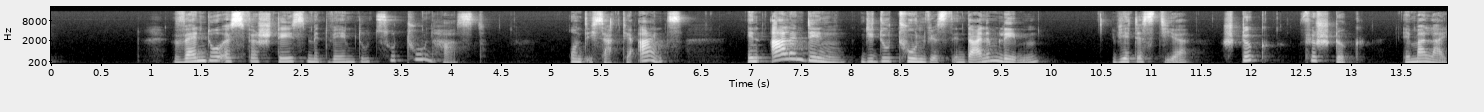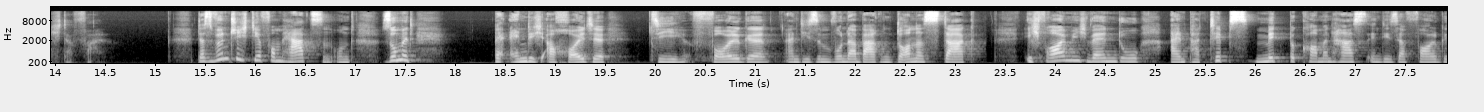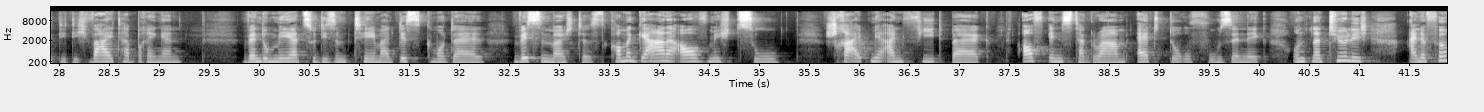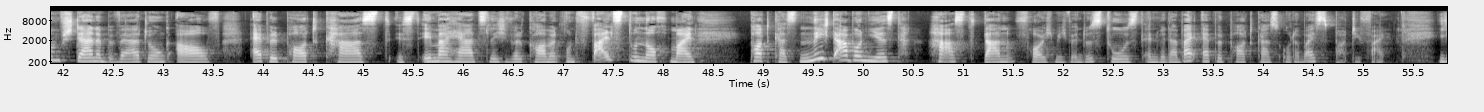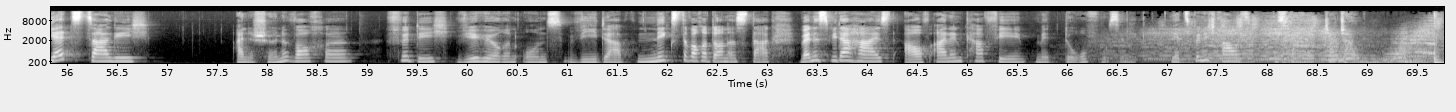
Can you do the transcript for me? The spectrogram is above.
wenn du es verstehst, mit wem du zu tun hast. Und ich sag dir eins, in allen Dingen, die du tun wirst in deinem Leben, wird es dir Stück für Stück immer leichter fallen. Das wünsche ich dir vom Herzen und somit beende ich auch heute die Folge an diesem wunderbaren Donnerstag. Ich freue mich, wenn du ein paar Tipps mitbekommen hast in dieser Folge, die dich weiterbringen. Wenn du mehr zu diesem Thema Diskmodell wissen möchtest, komme gerne auf mich zu. Schreib mir ein Feedback auf Instagram at dorofusenig und natürlich eine 5-Sterne-Bewertung auf Apple Podcast ist immer herzlich willkommen. Und falls du noch mein Podcast nicht abonnierst hast, dann freue ich mich, wenn du es tust, entweder bei Apple Podcast oder bei Spotify. Jetzt sage ich eine schöne Woche für dich. Wir hören uns wieder nächste Woche Donnerstag, wenn es wieder heißt, auf einen Kaffee mit Doro Fusenig. Jetzt bin ich raus. Bis dann. Ciao, ciao.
